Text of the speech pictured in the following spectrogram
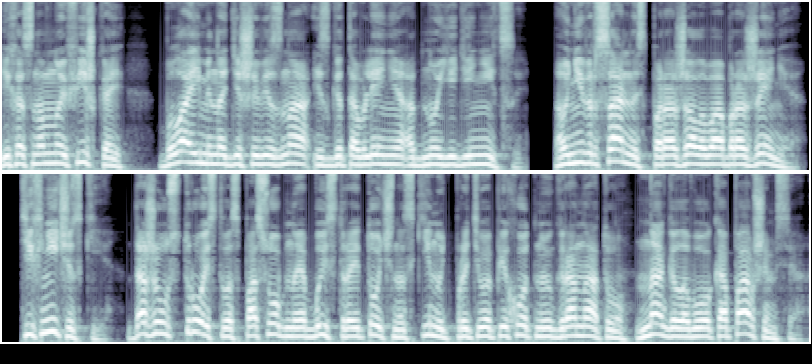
Их основной фишкой была именно дешевизна изготовления одной единицы. А универсальность поражала воображение. Технически, даже устройство, способное быстро и точно скинуть противопехотную гранату на голову окопавшимся,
